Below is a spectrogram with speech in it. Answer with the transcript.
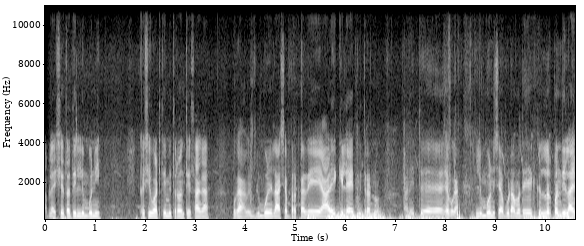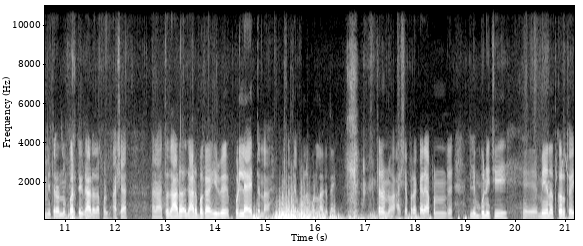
आपल्या शेतातील लिंबुणी कशी वाटते मित्रांनो ते सांगा. बघा लिंबुणीला अशा प्रकारे आळे केले आहेत मित्रांनो. आणि ते हे बघा लिंबुणीच्या बुडामध्ये कलर पण दिला आहे मित्रांनो प्रत्येक झाडाला पण अशा. आणि आता झाडं झाडं बघा हिरवे पडले आहेत त्यांना सध्या फुलं पण लागत आहेत. मित्रांनो अशा प्रकारे आपण लिंबुणीची मेहनत मेहनत करतोय.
